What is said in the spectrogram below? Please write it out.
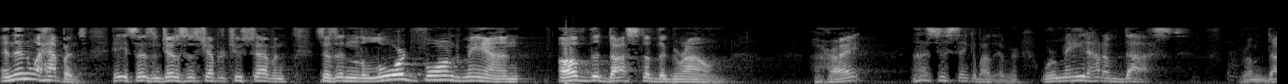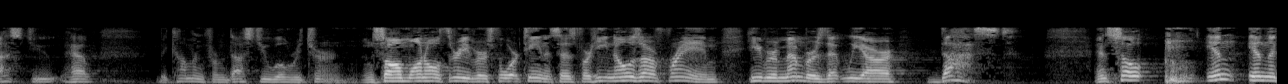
and then what happens? It says in Genesis chapter 2, 7, it says, And the Lord formed man of the dust of the ground. Alright? Let's just think about that. We're made out of dust. From dust you have become, and from dust you will return. In Psalm 103, verse 14, it says, For he knows our frame, he remembers that we are dust. And so, in, in the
